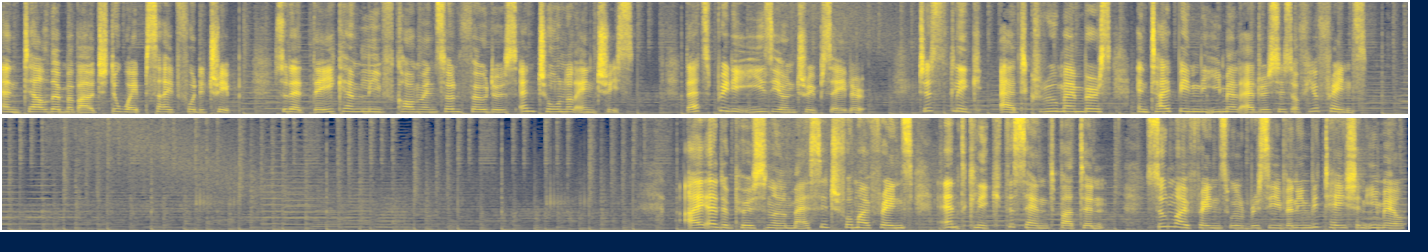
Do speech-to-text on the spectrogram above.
and tell them about the website for the trip so that they can leave comments on photos and journal entries. That's pretty easy on TripSailor. Just click add crew members and type in the email addresses of your friends. I add a personal message for my friends and click the send button. Soon my friends will receive an invitation email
